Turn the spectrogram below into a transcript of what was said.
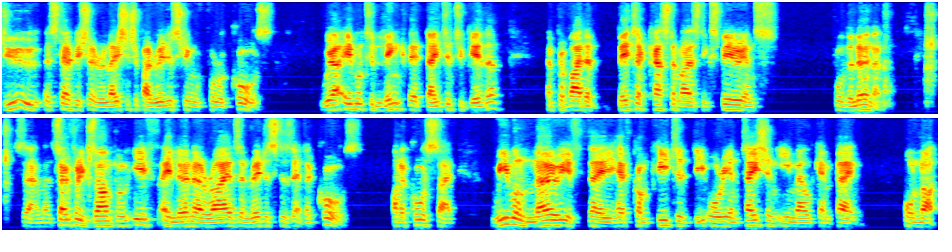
do establish a relationship by registering for a course, we are able to link that data together and provide a better customized experience for the learner. So, so for example, if a learner arrives and registers at a course on a course site, we will know if they have completed the orientation email campaign or not.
